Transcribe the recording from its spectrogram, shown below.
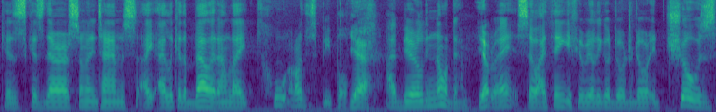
Because there are so many times I, I look at the ballot, I'm like, who are these people? Yeah, I barely know them. Yep. Right. So I think if you really go door to door, it shows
